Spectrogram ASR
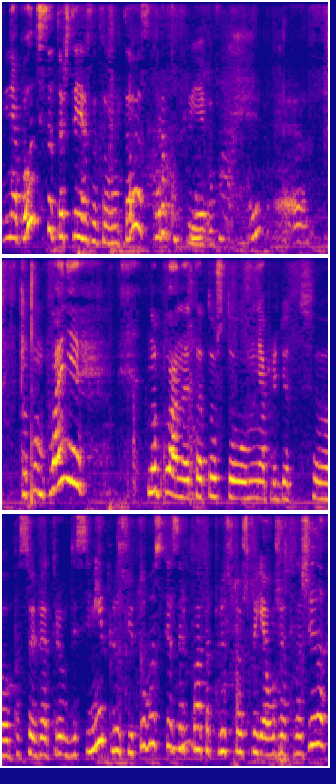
у меня получится то, что я задумала, то скоро куплю я его. Э, в каком плане? Но план это то, что у меня придет э, пособие от 3 до 7, плюс ютубовская зарплата, плюс то, что я уже отложила.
